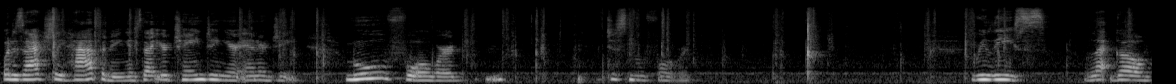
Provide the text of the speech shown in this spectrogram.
What is actually happening is that you're changing your energy. Move forward. Just move forward. Release. Let go.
